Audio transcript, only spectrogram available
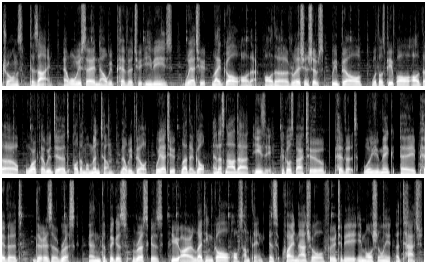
drones design. And when we say now we pivot to EVs, we had to let go all that, all the relationships we built with those people, all the work that we did, all the momentum that we built. We had to let that go. And that's not that easy. It goes back to pivot. When you make a pivot, there is a risk. And the biggest risk is you are letting go of something. It's quite natural for you to be emotionally attached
